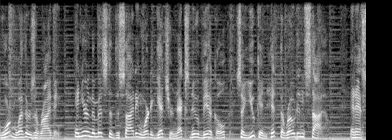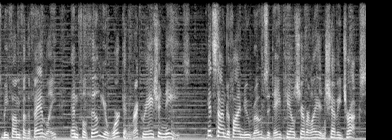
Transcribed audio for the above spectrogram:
Warm weather's arriving, and you're in the midst of deciding where to get your next new vehicle so you can hit the road in style. It has to be fun for the family and fulfill your work and recreation needs. It's time to find new roads at Dave Kehl Chevrolet and Chevy Trucks,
